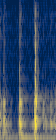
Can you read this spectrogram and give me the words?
you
